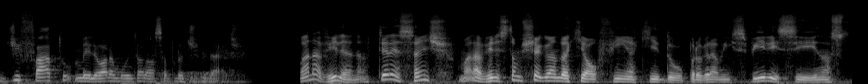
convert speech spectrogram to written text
de fato melhora muito a nossa produtividade. Maravilha, interessante, maravilha. Estamos chegando aqui ao fim aqui do programa Inspire-se e nós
